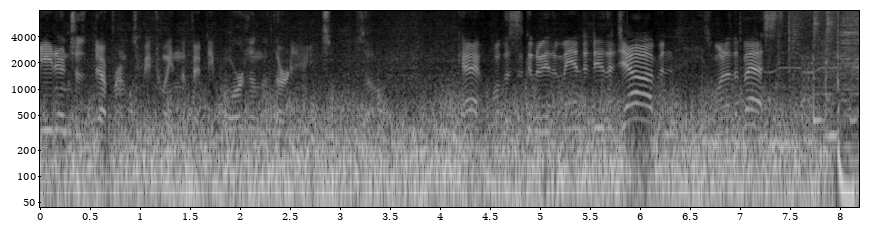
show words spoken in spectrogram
eight inches difference between the 54s and the 38s. So, okay, well this is gonna be the man to do the job, and he's one of the best.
